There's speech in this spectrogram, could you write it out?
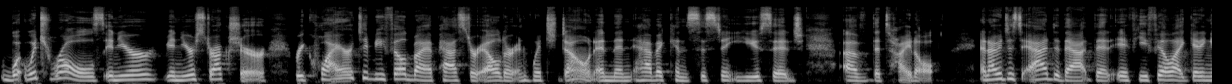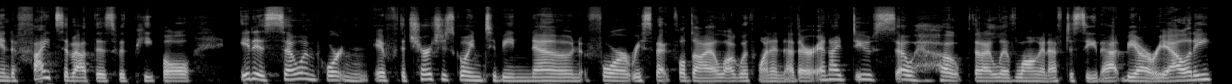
what, which roles in your in your structure require to be filled by a pastor elder and which don't and then have a consistent usage of the title and i would just add to that that if you feel like getting into fights about this with people it is so important if the church is going to be known for respectful dialogue with one another. And I do so hope that I live long enough to see that be our reality.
